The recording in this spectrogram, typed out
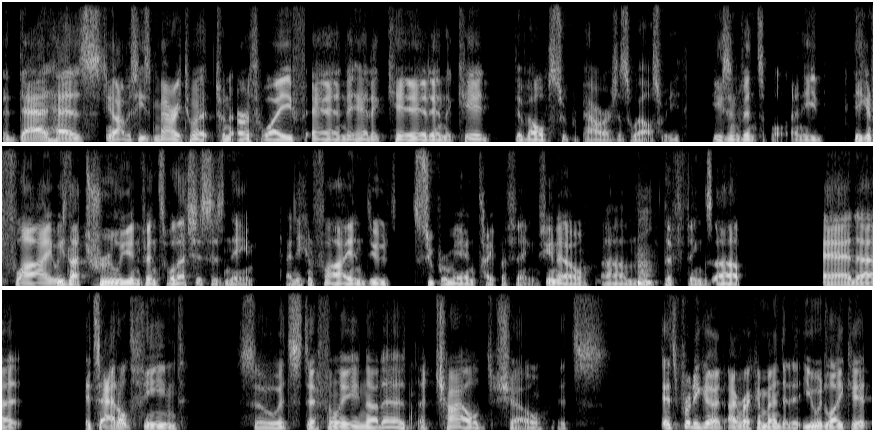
the dad has you know obviously he's married to a to an Earth wife, and they had a kid, and the kid develops superpowers as well. So he he's invincible, and he he can fly. Well, he's not truly invincible. That's just his name, and he can fly and do Superman type of things. You know, um, hmm. lift things up. And uh, it's adult themed, so it's definitely not a, a child show. It's it's pretty good. I recommend it. You would like it.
